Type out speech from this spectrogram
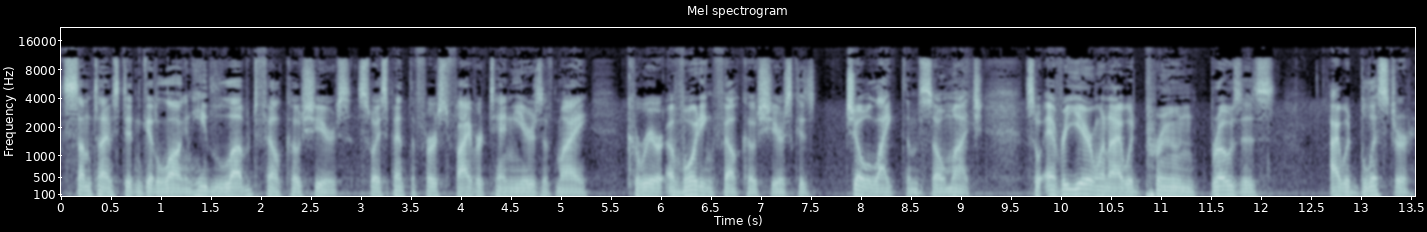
sometimes didn't get along, and he loved Felco shears. So I spent the first five or 10 years of my career avoiding Felco shears because Joe liked them so much. So every year when I would prune roses, I would blister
